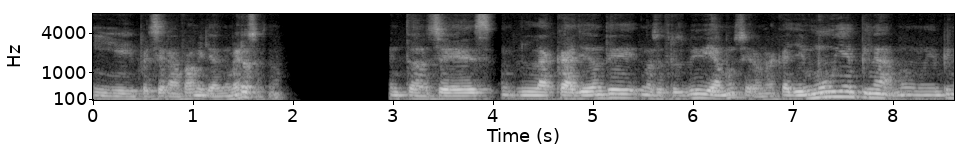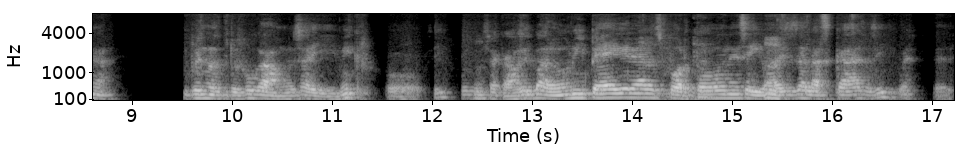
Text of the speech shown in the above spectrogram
Y pues eran familias numerosas, ¿no? Entonces, la calle donde nosotros vivíamos era una calle muy empinada, muy, muy empinada. Y pues nosotros jugábamos ahí micro, o sí, pues, sacábamos el balón y pegue a los portones, e iba a veces a las casas, y bueno, ustedes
